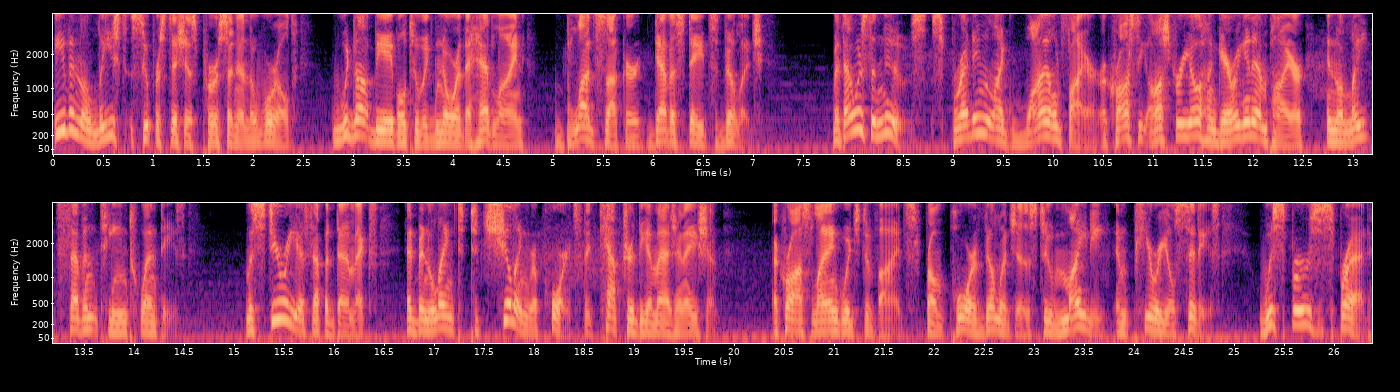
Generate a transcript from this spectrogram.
Even the least superstitious person in the world would not be able to ignore the headline, Bloodsucker Devastates Village. But that was the news, spreading like wildfire across the Austro-Hungarian Empire in the late 1720s. Mysterious epidemics had been linked to chilling reports that captured the imagination. Across language divides, from poor villages to mighty imperial cities, whispers spread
